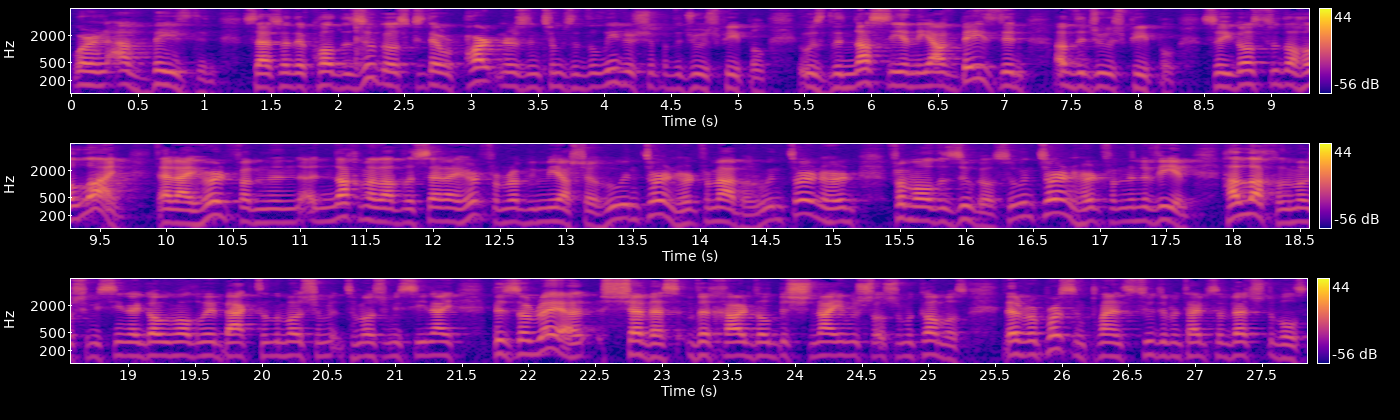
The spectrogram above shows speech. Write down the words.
were an Av Bezdin. So that's why they're called the Zugos because they were partners in terms of the leadership of the Jewish people. It was the Nasi and the Av Bezdin of the Jewish people so he goes through the whole line that I heard from the Nachman said I heard from Rabbi Miyasha, who in turn heard from Abba, who in turn heard from all the Zugos, who in turn heard from the Nevi'im. Halach Moshe Misinai, going all the way back to the Moshe to Moshe Misinai, Bizorea Sheves V'chardel B'shnayim U'shloshim Mekomos. That if a person plants two different types of vegetables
